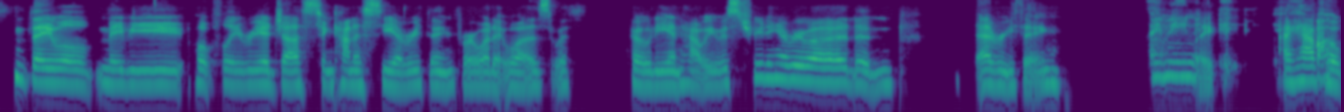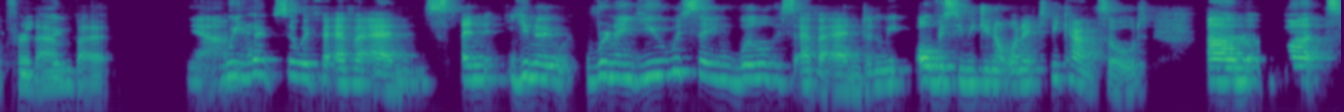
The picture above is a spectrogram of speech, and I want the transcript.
they will maybe hopefully readjust and kind of see everything for what it was with Kody and how he was treating everyone and everything. I mean, Like, it- I have I hope for them, hope- but Yeah. We hope so if it ever ends. And you know, Renee, you were saying, will this ever end? And we obviously we do not want it to be cancelled. Um, but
